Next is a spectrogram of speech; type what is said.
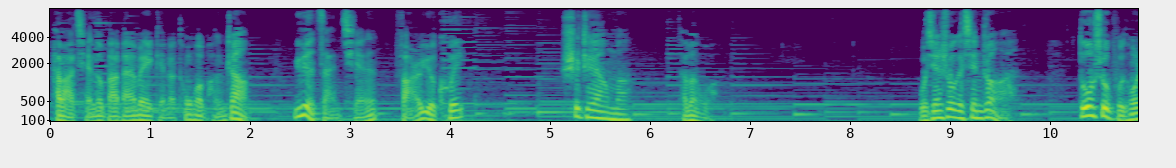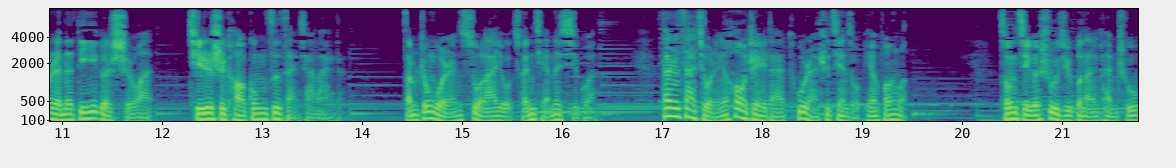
还把钱都白白喂给了通货膨胀。”越攒钱反而越亏，是这样吗？他问我。我先说个现状啊，多数普通人的第一个十万其实是靠工资攒下来的。咱们中国人素来有存钱的习惯，但是在九零后这一代突然是剑走偏锋了。从几个数据不难看出，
